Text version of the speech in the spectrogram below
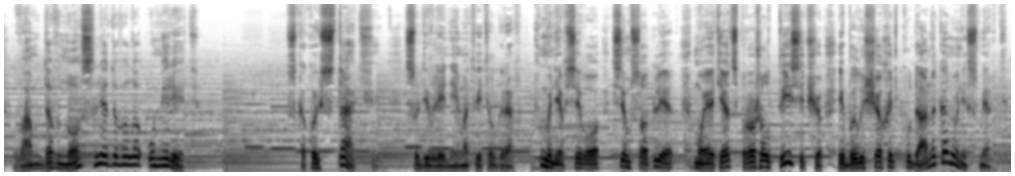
— вам давно следовало умереть». «С какой стати?» — с удивлением ответил граф. «Мне всего семьсот лет. Мой отец прожил тысячу и был еще хоть куда накануне смерти».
